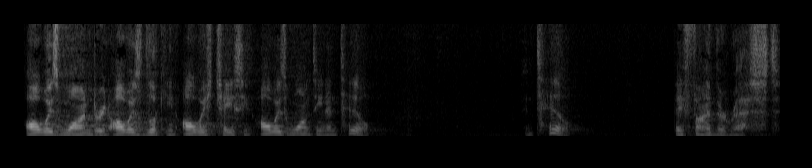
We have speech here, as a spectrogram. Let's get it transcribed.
always wandering, always looking, always chasing, always wanting until, until they find their rest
